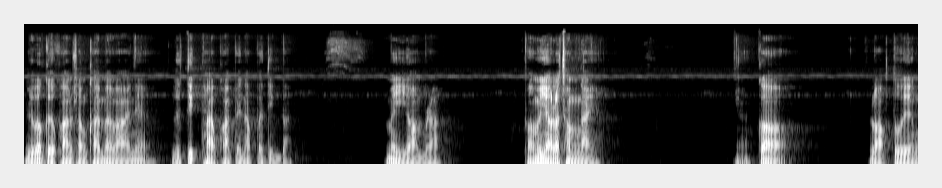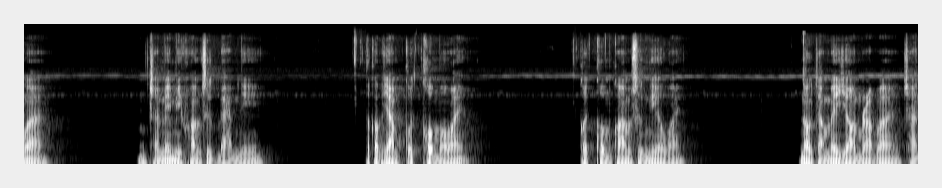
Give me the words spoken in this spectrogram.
หรือว่าเกิดความสำคัญมั่นหมายเนี่ยหรือติดภาพความเป็นนักปฏิบัติ ไม่ยอมรับพอไม่ยอมแล้วทำไง ก็หลอกตัวเองว่า ฉันไม่มีความรู้สึกแบบนี้ แล้วก็พยายามกดข่มเอาไว้ กดข่มความรู้สึกนี้เอาไว้ นอกจากไม่ยอมรับว่าฉัน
